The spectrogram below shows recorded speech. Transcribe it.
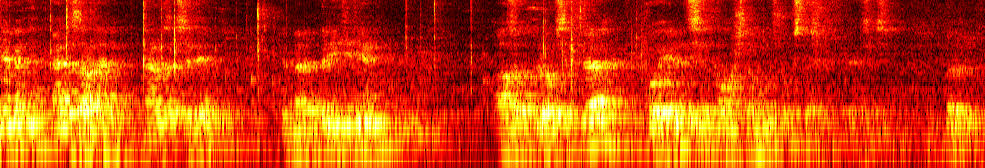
Mehmet Əlizadənin məruzəsidir. Deməli, Britinin azot hidroksitlə Kohenin sinxronlaşdırılmış oksidaşıq məruzəsi. Buyurun.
